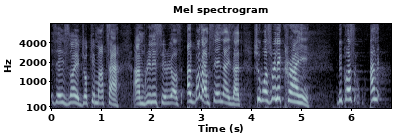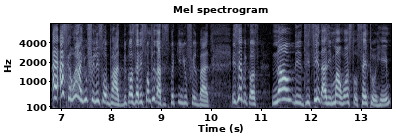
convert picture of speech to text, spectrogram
He said, it's not a joking matter. I'm really serious. And what I'm saying now is that she was really crying because, and I asked her, why are you feeling so bad? Because there is something that is making you feel bad. He said, because now the, the thing that the man wants to send to him,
